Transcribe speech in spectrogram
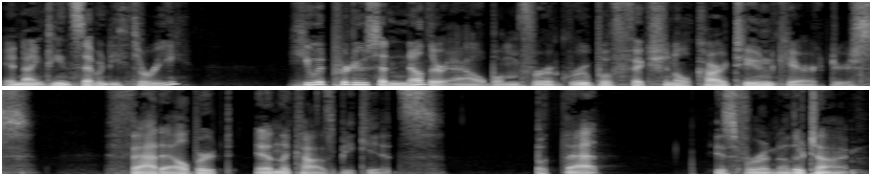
In 1973, he would produce another album for a group of fictional cartoon characters, Fat Albert and the Cosby Kids. But that is for another time.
